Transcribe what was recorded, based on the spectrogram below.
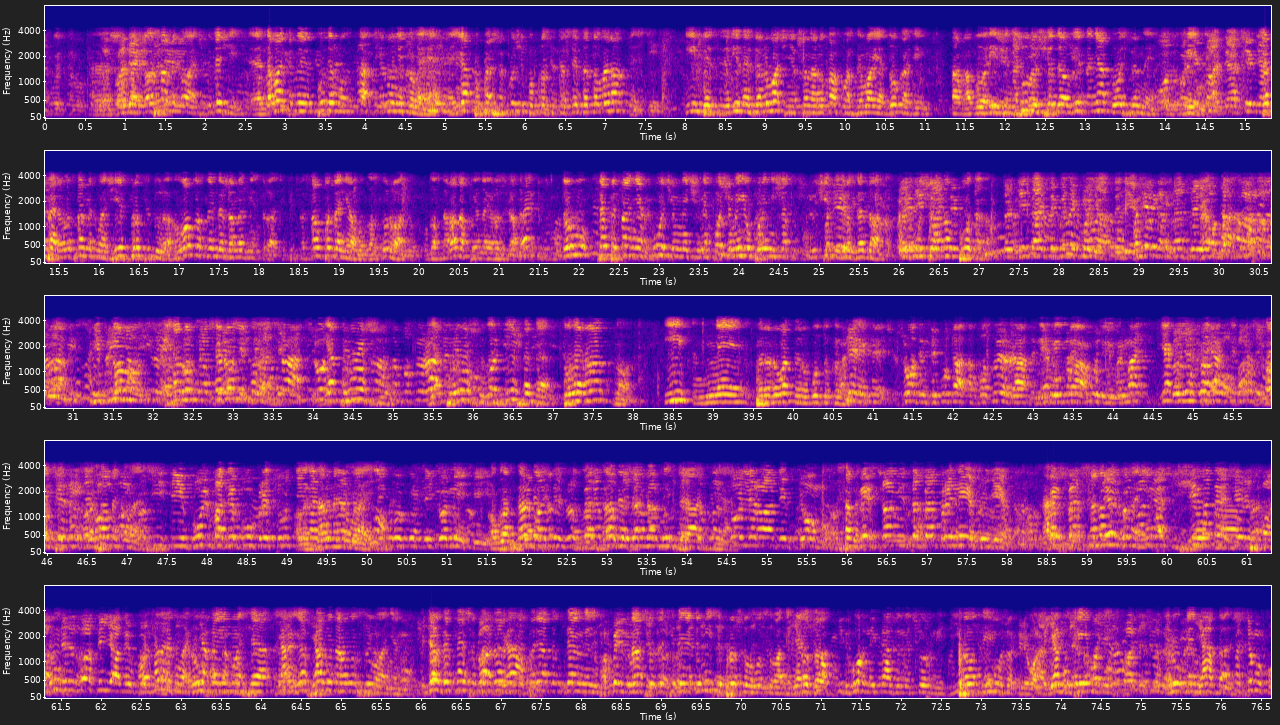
Е, Олександр Миколаївич, підождіть, е, давайте ми будемо, так, шановні колеги, я, по-перше, хочу попросити все за толерантності і без різних звинувачень, якщо на руках у вас немає доказів там або рішень суду щодо визнання когось винним. От почекайте, а чим я... Тепер, Олександр Миколаївич, є процедура. Голова обласної державної адміністрації підписав подання в обласну раду. Обласна рада повинна його розглянути. Тому це питання, хочемо ми чи не хочемо, ми його повинні зараз включити і розглядати. Тому що воно подано. Тоді дайте мені пояснення, якщо затверджує обласна рада. Шановні шановні колеги, я прошу, я прошу вести себе толерантно і не переривати роботу Валерий комісії. Алексеевич, жоден депутат обласної ради не був присутній приймати. Як То ви я бачите? Миколаївич. комісії Бульба не був присутній на Олександр конкурсній комісії. Обласна Давайте держав- ж розберемося, державна яка обласної ради в цьому. Олександр Ми ж самі себе принижуємо. Ми в першу Шановні чергу колеги, мене, бачу, і що, мене через ну, я не хочу. Рухаємося, я ставлю на голосування. Хто за те, щоб затвердити порядок денний нашого засідання комісії, прошу голосувати. Хто за? підгорний каже на чорний дім, не може Утримались? Рухаємося далі. цьому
